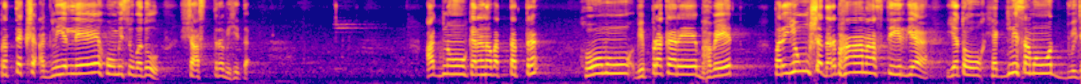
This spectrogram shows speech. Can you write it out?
ಪ್ರತ್ಯಕ್ಷ ಅಗ್ನಿಯಲ್ಲೇ ಹೋಮಿಸುವುದು ಶಾಸ್ತ್ರವಿಹಿತ. ಅಗ್ನೋ ಕರ್ಣವತ್ತತ್ರ ಹೋಮೋ ವಿಪ್ರಕರೇ ಭವೇತ್ ಪರ್ಯುಂಶ ದರ್ಭಾನಾಸ್ತೀರ್ಯ ಯಥೋ ಹ್ಯಗ್ನಿಸಮೋ ದ್ವಿಜ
